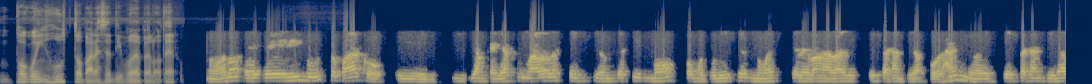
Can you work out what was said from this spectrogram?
un poco injusto para ese tipo de pelotero. No, no, es, injusto, Paco. Y, aunque haya firmado la extensión que firmó, como tú dices, no es que le van a dar esa cantidad por año, es que esa cantidad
